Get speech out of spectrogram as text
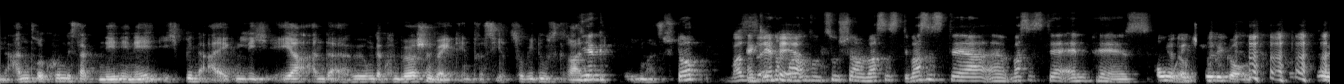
Ein anderer Kunde sagt, nee, nee, nee, ich bin eigentlich eher an der Erhöhung der Conversion Rate interessiert, so wie du es gerade beschrieben hast. Stopp, Was ist Erklär NPS? doch mal unseren Zuschauern, was ist, was ist, der, äh, was ist der NPS? Oh, genau. Entschuldigung.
